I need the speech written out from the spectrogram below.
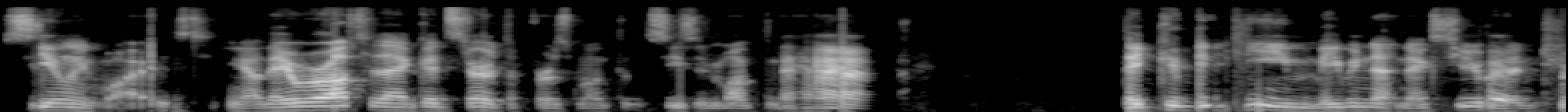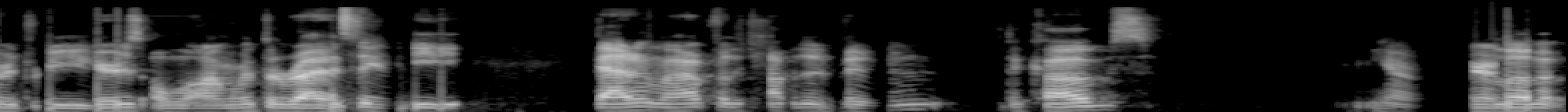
ceiling wise. You know, they were off to that good start the first month of the season, month and a half. They could be a team, maybe not next year, but in two or three years, along with the Reds, they could be battling out for the top of the division the Cubs. You know, they're a little bit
